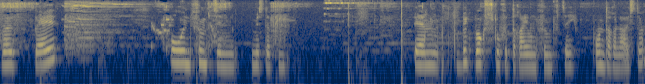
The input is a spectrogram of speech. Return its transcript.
12 Bell und 15 Mr. P. Ähm, Big Box Stufe 53, untere Leiste.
